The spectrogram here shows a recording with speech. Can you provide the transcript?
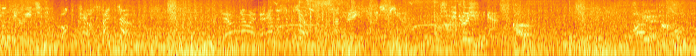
목표 위치는 목표 설정. 명령을 내려주십시오. 확인했다고.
